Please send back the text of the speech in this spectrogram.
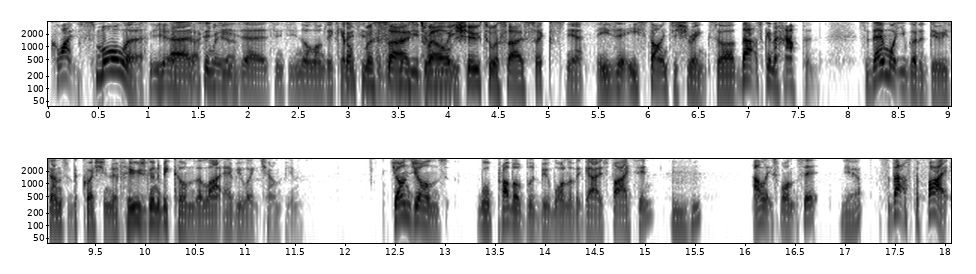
quite smaller Yeah, uh, exactly, since yeah. he's uh, since he's no longer Gone connected from a to size. WWE. twelve shoe to a size six. Yeah, he's uh, he's starting to shrink. So that's going to happen. So then what you've got to do is answer the question of who's going to become the light heavyweight champion. Jon Jones will probably be one of the guys fighting. Mm-hmm. Alex wants it. Yep. So that's the fight.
